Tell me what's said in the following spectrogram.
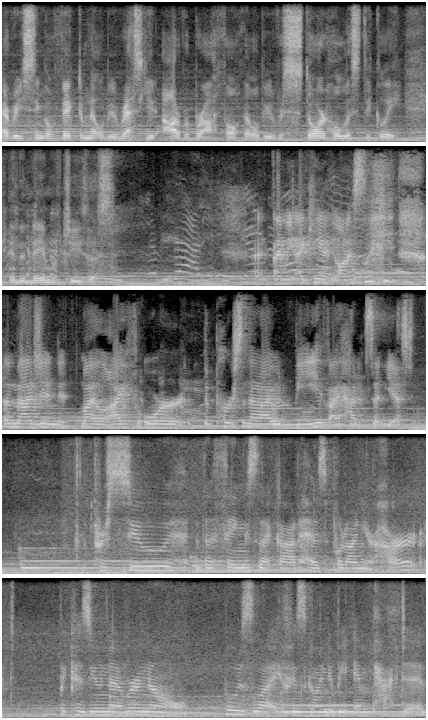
every single victim that will be rescued out of a brothel, that will be restored holistically in the name of Jesus. I mean, I can't honestly imagine my life or the person that I would be if I hadn't said yes. Pursue the things that God has put on your heart because you never know whose life is going to be impacted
